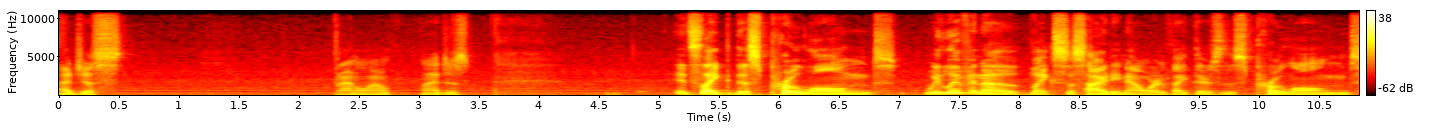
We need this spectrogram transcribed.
I just I don't know. I just it's like this prolonged we live in a like society now where like there's this prolonged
